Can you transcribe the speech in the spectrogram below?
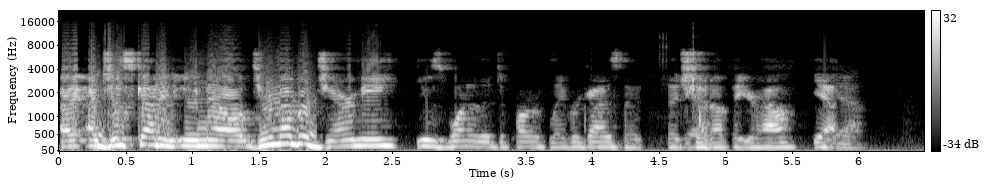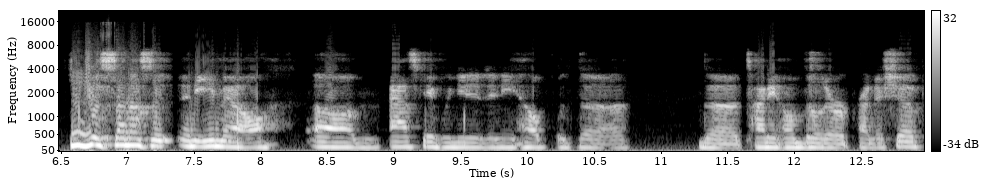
I, I just got an email. Do you remember Jeremy? He was one of the Department of Labor guys that, that showed up at your house. Yeah, yeah. He just sent us a, an email um, asking if we needed any help with the the tiny home builder apprenticeship.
